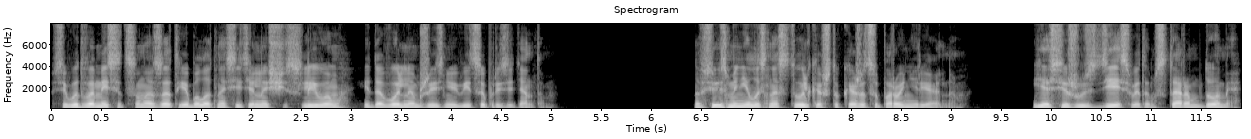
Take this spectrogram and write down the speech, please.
«всего два месяца назад я был относительно счастливым и довольным жизнью вице-президентом. Но все изменилось настолько, что кажется порой нереальным. Я сижу здесь, в этом старом доме,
